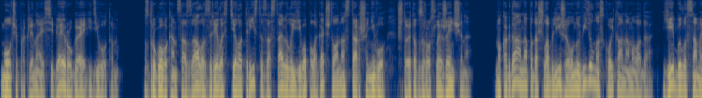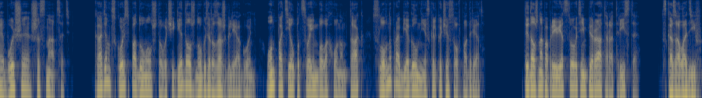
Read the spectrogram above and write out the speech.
молча проклиная себя и ругая идиотом. С другого конца зала зрелость тела Триста заставила его полагать, что она старше него, что это взрослая женщина. Но когда она подошла ближе, он увидел, насколько она молода. Ей было самое большее — 16. Кадин вскользь подумал, что в очаге должно быть разожгли огонь. Он потел под своим балахоном так, словно пробегал несколько часов подряд. «Ты должна поприветствовать императора, Триста», — сказал Адив.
